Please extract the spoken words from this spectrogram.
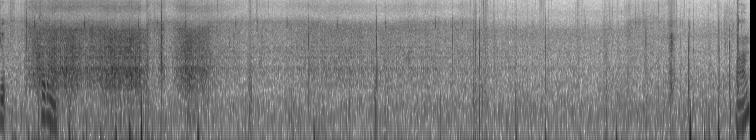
Yukarı mı? Lan.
